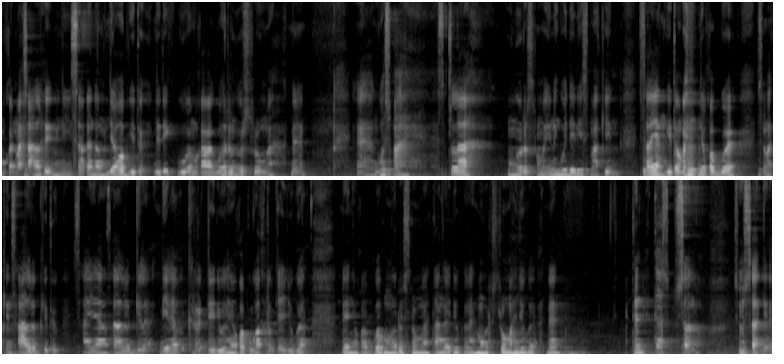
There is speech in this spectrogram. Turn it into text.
bukan masalah sih menyisakan tanggung jawab gitu. Jadi gue sama kakak gue harus ngurus rumah dan eh, gue setelah mengurus rumah ini gue jadi semakin sayang gitu sama nyokap gue semakin salut gitu. Sayang salut gila. Dia kerja juga nyokap gue kerja juga. Dan nyokap gue mengurus rumah tangga juga kan mengurus rumah juga. Dan ternyata susah loh. Susah gitu.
